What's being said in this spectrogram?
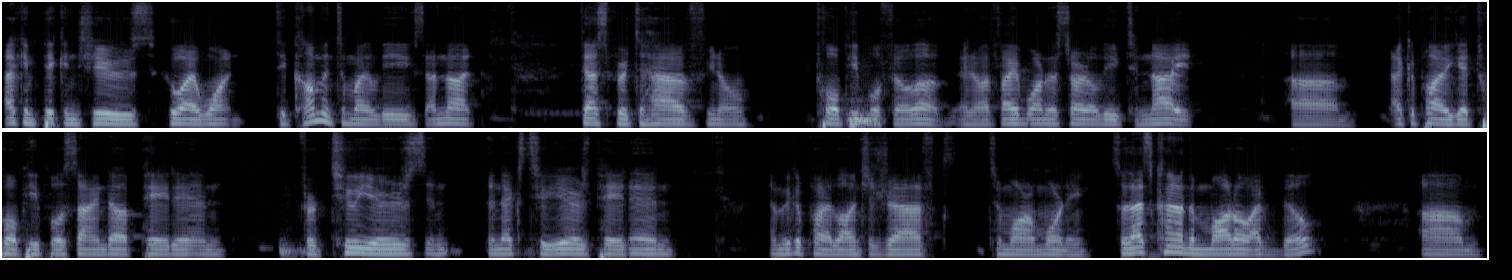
I can pick and choose who I want to come into my leagues. I'm not desperate to have, you know, 12 people fill up. You know, if I wanted to start a league tonight, um, I could probably get 12 people signed up, paid in for two years, and the next two years paid in, and we could probably launch a draft tomorrow morning. So that's kind of the model I've built. Um,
